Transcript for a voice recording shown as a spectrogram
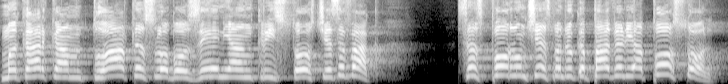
măcar că am toată slobozenia în Hristos, ce să fac? Să-ți poruncesc, pentru că Pavel e apostol.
